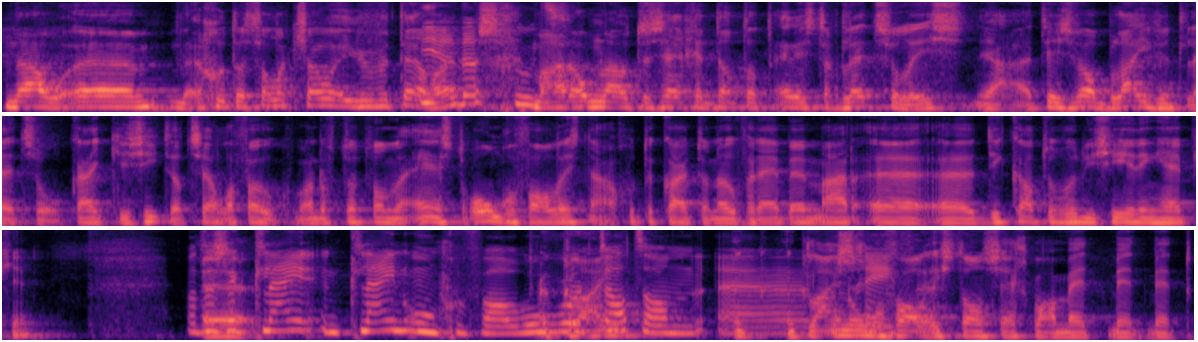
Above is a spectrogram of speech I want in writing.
Nou, ehm, goed, dat zal ik zo even vertellen. Ja, dat is goed. Maar om nou te zeggen dat dat ernstig letsel is, ja, het is wel blijvend letsel. Kijk, je ziet dat zelf ook. Maar of dat dan een ernstig ongeval is, nou goed, daar kan je het dan over hebben. Maar eh, eh, die categorisering heb je. Wat is Eh, een, klein, een klein ongeval? Hoe wordt klein- dat dan eh een, een klein beschreven? ongeval is dan zeg maar met, met, met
